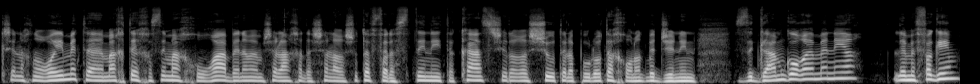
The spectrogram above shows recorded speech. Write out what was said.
כשאנחנו רואים את מערכת היחסים העכורה בין הממשלה החדשה לרשות הפלסטינית, הכעס של הרשות על הפעולות האחרונות בג'נין, זה גם גורם מניע למפגעים?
